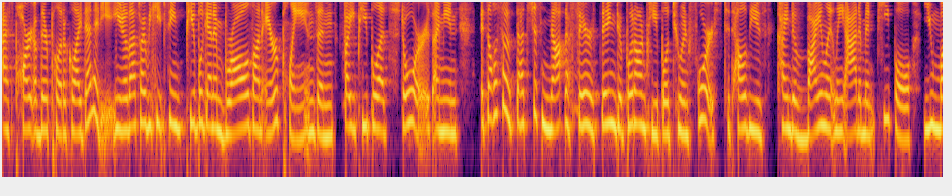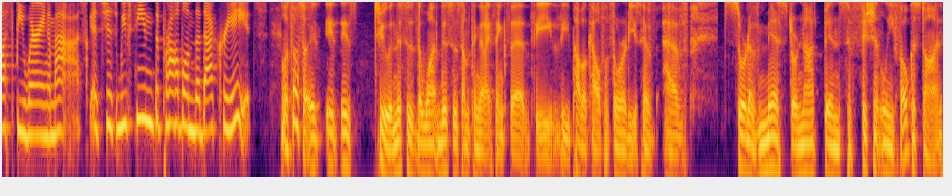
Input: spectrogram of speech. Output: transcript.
as part of their political identity. You know, that's why we keep seeing people get in brawls on airplanes and fight people at stores. I mean, it's also that's just not a fair thing to put on people to enforce, to tell these kind of violently adamant people, you must be wearing a mask. It's just, we've seen the problem that that creates. Well, it's also, it, it is too, and this is the one. This is something that I think that the the public health authorities have have sort of missed or not been sufficiently focused on.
